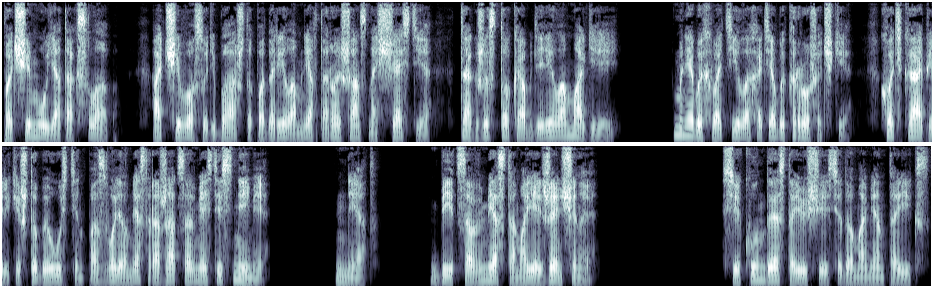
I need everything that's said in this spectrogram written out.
Почему я так слаб? Отчего судьба, что подарила мне второй шанс на счастье, так жестоко обделила магией? Мне бы хватило хотя бы крошечки, хоть капельки, чтобы Устин позволил мне сражаться вместе с ними. Нет. Биться вместо моей женщины. Секунды, остающиеся до момента X,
